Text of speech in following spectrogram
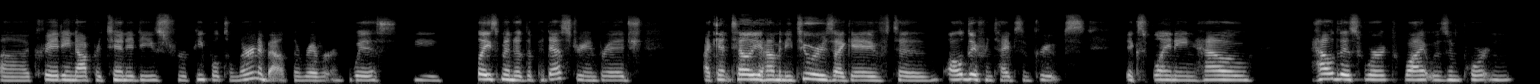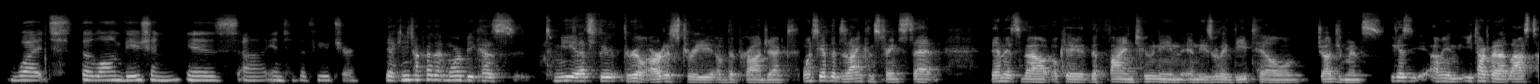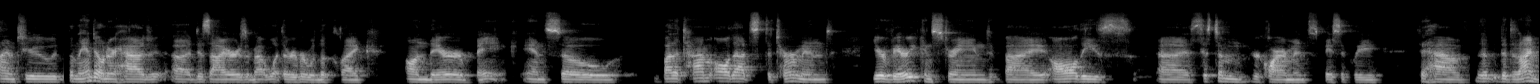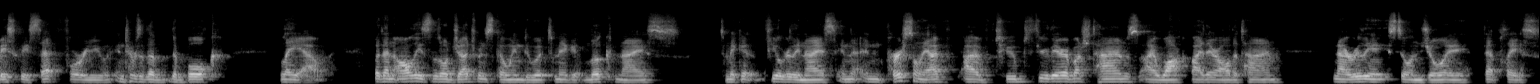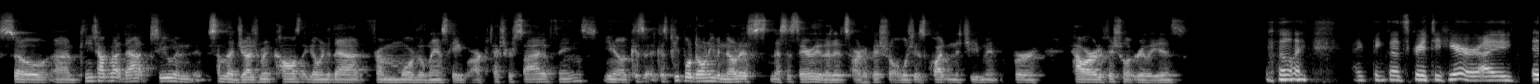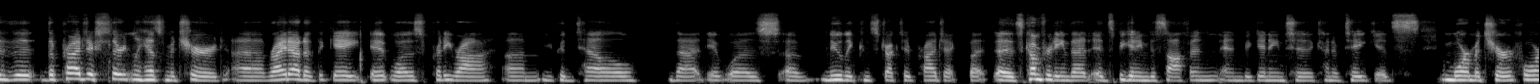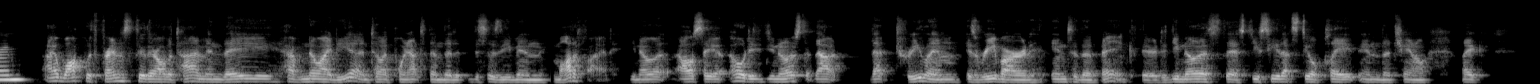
uh, creating opportunities for people to learn about the river with the placement of the pedestrian bridge. I can't tell you how many tours I gave to all different types of groups explaining how how this worked, why it was important, what the long vision is uh, into the future. Yeah, can you talk about that more? Because to me, that's the, the real artistry of the project. Once you have the design constraints set, then it's about okay the fine tuning and these really detailed judgments. Because i mean you talked about it last time too. The landowner had uh, desires about what the river would look like on their bank. And so by the time all that's determined you're very constrained by all these uh, system requirements basically to have the, the design basically set for you in terms of the, the bulk layout. But then all these little judgments go into it to make it look nice to make it feel really nice. And and personally, I've I've tubed through there a bunch of times. I walk by there all the time, and I really still enjoy that place. So, um, can you talk about that too, and some of the judgment calls that go into that from more of the landscape architecture side of things? You know, because because people don't even notice necessarily that it's artificial, which is quite an achievement for how artificial it really is. Well, I think that's great to hear. I the the project certainly has matured. Uh, right out of the gate, it was pretty raw. Um, you could tell that it was a newly constructed project, but it's comforting that it's beginning to soften and beginning to kind of take its more mature form. I walk with friends through there all the time, and they have no idea until I point out to them that this is even modified. You know, I'll say, "Oh, did you notice that that that tree limb is rebarred into the bank there. Did you notice this? Do you see that steel plate in the channel? Like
